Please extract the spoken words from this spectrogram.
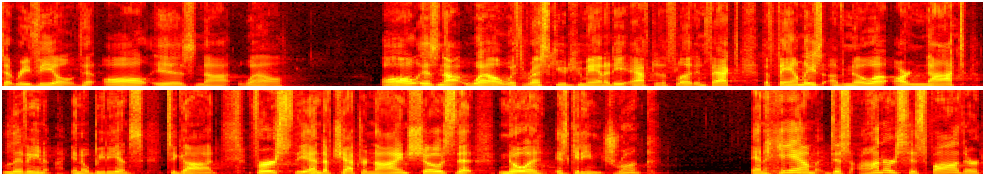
that reveal that all is not well. All is not well with rescued humanity after the flood. In fact, the families of Noah are not living in obedience to God. First, the end of chapter 9 shows that Noah is getting drunk and Ham dishonors his father,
